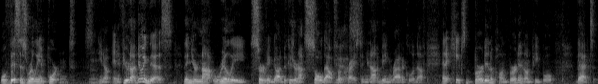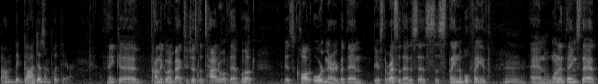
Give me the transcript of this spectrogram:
well, this is really important, S- you know, and if you're not doing this, then you're not really serving God because you're not sold out for Yes. Christ and you're not being radical enough, and it heaps burden upon burden on people that um, that God doesn't put there. I think uh, kind of going back to just the title of that book, it's called Ordinary, but then there's the rest of that. It says Sustainable Faith. And one of the things that,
